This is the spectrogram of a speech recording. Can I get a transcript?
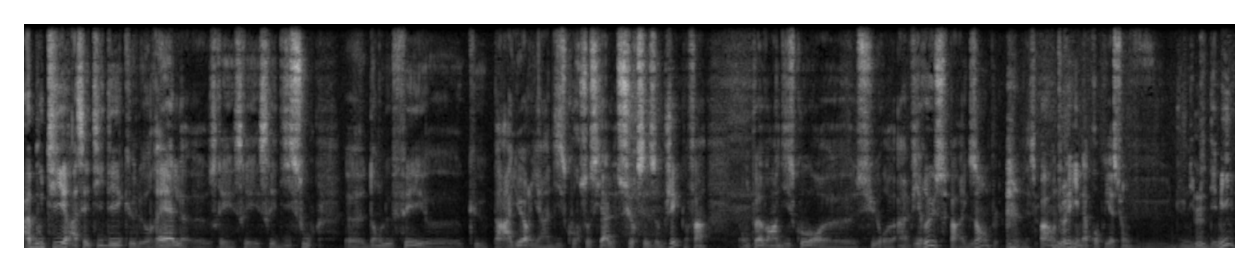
aboutir à cette idée que le réel serait, serait, serait dissous dans le fait euh, que par ailleurs il y a un discours social sur ces objets. Enfin, on peut avoir un discours euh, sur un virus, par exemple, n'est-ce pas? En effet, une appropriation d'une mmh. épidémie.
